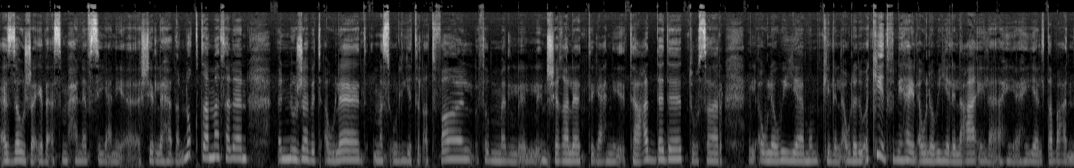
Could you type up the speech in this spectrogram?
للزوجة إذا أسمح نفسي يعني أشير لهذا النقطة. مثلا أنه جابت أولاد مسؤولية الأطفال ثم الانشغالات يعني تعددت وصار الأولوية ممكن للأولاد وأكيد في النهاية الأولوية للعائلة هي هي طبعا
